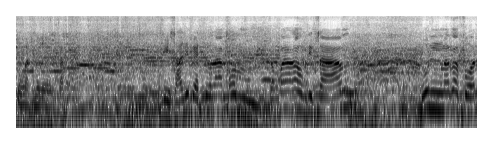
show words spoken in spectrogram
จังหวัดเลยครับที่ 31 ตุลาคม 2563บุญมาก็ฝน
